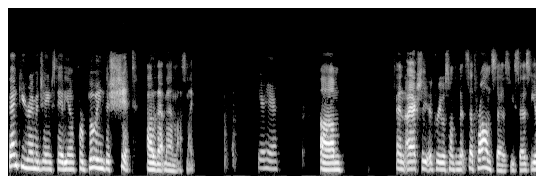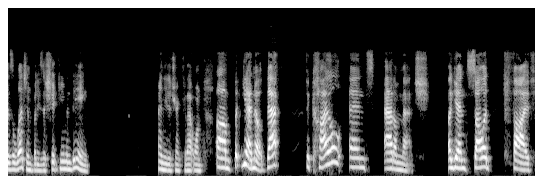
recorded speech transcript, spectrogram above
thank you, Raymond James Stadium, for booing the shit out of that man last night. You're here. Um, and I actually agree with something that Seth Rollins says. He says he is a legend, but he's a shit human being. I need a drink for that one. Um, but yeah, no, that the Kyle and Adam match again, solid five.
